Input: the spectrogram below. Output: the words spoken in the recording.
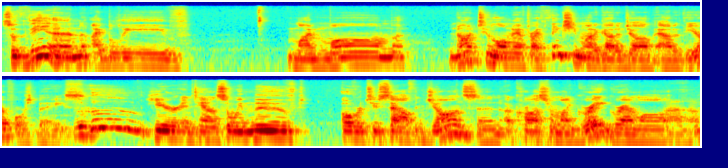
so then I believe my mom, not too long after, I think she might have got a job out at the Air Force Base here in town. So we moved over to South Johnson across from my great grandma Uh-huh.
